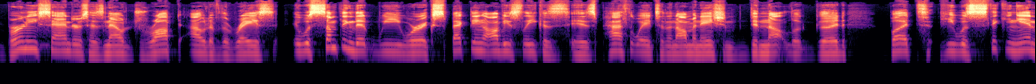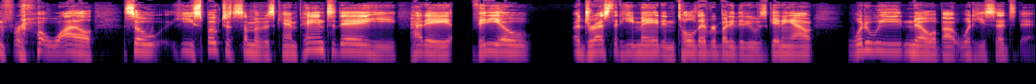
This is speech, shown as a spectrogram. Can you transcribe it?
Bernie Sanders has now dropped out of the race. It was something that we were expecting, obviously, because his pathway to the nomination did not look good, but he was sticking in for a while. So he spoke to some of his campaign today. He had a video address that he made and told everybody that he was getting out. What do we know about what he said today?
